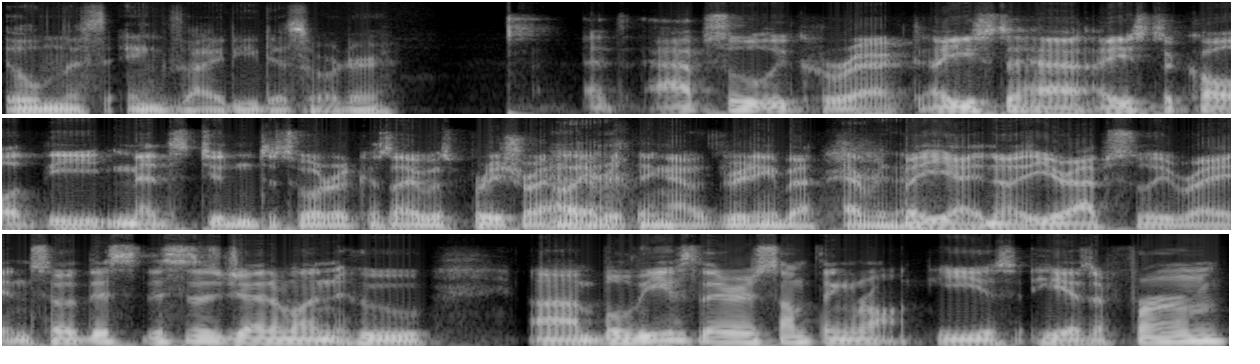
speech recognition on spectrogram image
illness, anxiety disorder. That's absolutely correct. I used to have I used to call it the med student disorder because I was pretty sure I had Oh, yeah. everything I was reading about. Everything. But yeah, no, you're absolutely right. And so this this is a gentleman who um, believes there is something wrong. He is he has a firm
